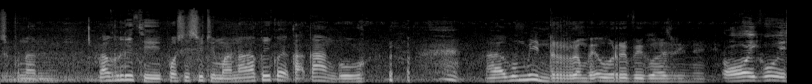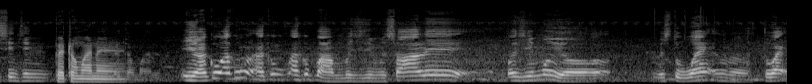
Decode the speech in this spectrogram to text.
sebenarnya. Aku iki di posisi di mana aku iki kayak gak kanggo. Aku minder sampai urip iku asline. Oh iku isin sing beda maneh. Teman iya aku aku aku aku paham posisimu. Soalnya posisimu ya wis tuwek ngono. Tuwek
